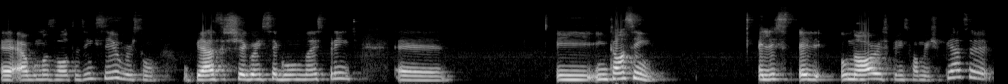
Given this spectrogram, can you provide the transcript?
é, algumas voltas em Silverstone, o Piastri chegou em segundo na sprint. É, e, então, assim, eles, ele, o Norris, principalmente, o Piastri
